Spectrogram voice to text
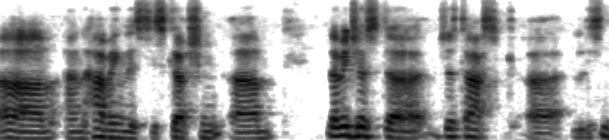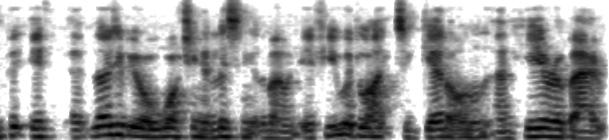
um, and having this discussion. Um, let me just uh, just ask, uh, listen, if, those of you who are watching and listening at the moment, if you would like to get on and hear about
